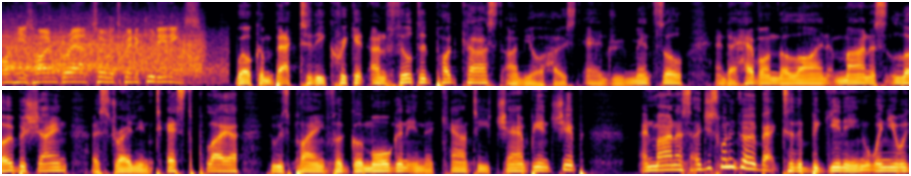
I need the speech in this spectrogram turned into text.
On his home ground too, it's been a good innings. Welcome back to the Cricket Unfiltered podcast. I'm your host, Andrew Menczel, and I have on the line Marnus Labuschagne, Australian Test player who is playing for Glamorgan in the County Championship. And Marnus, I just want to go back to the beginning when you were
